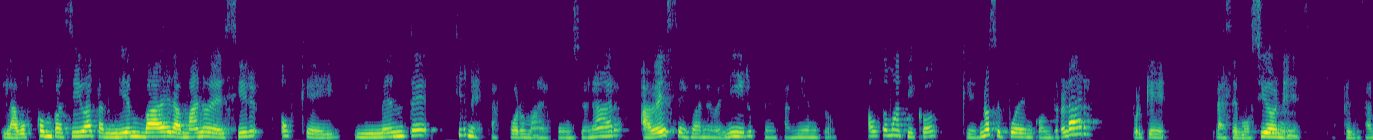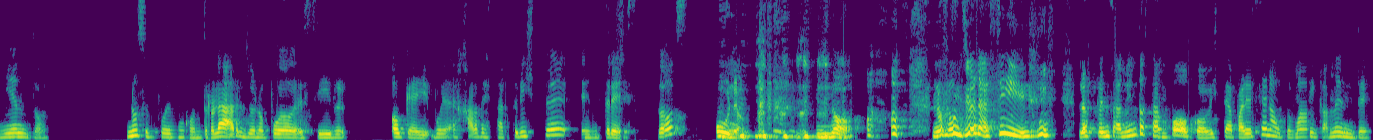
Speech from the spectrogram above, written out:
la voz compasiva también va de la mano de decir, ok, mi mente tiene esta forma de funcionar, a veces van a venir pensamientos automáticos que no se pueden controlar, porque las emociones, los pensamientos, no se pueden controlar, yo no puedo decir, ok, voy a dejar de estar triste en 3, 2, 1. No, no funciona así. Los pensamientos tampoco, ¿viste? Aparecen automáticamente.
